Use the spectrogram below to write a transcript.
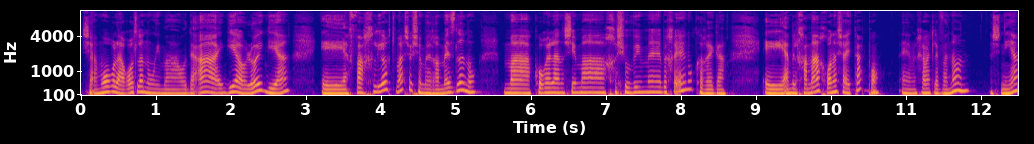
שאמור להראות לנו אם ההודעה הגיעה או לא הגיעה, הפך להיות משהו שמרמז לנו מה קורה לאנשים החשובים בחיינו כרגע. המלחמה האחרונה שהייתה פה, מלחמת לבנון, השנייה,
